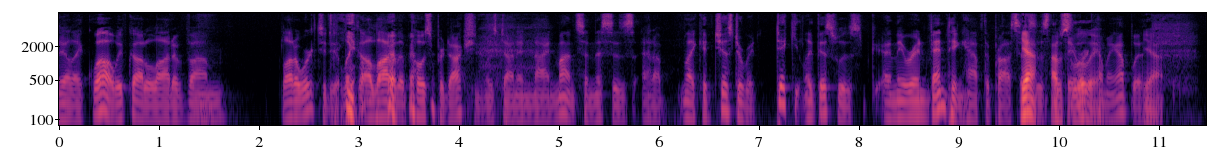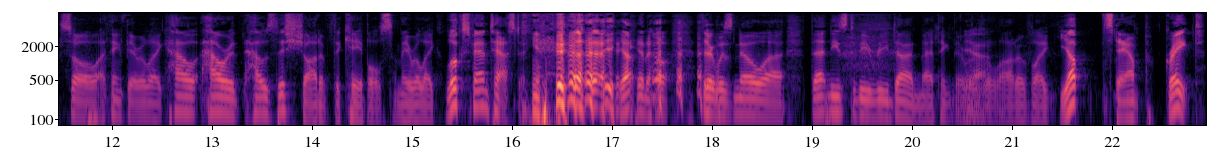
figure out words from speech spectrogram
they're like, well, we've got a lot of um a lot of work to do. Like a lot of the post production was done in nine months, and this is at a like it just a ridiculous. Like this was, and they were inventing half the processes that they were coming up with. Yeah. So I think they were like, "How how are how's this shot of the cables?" And they were like, "Looks fantastic." you know, there was no uh, that needs to be redone. I think there Yeah. was a lot of like, "Yep, stamp, great."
